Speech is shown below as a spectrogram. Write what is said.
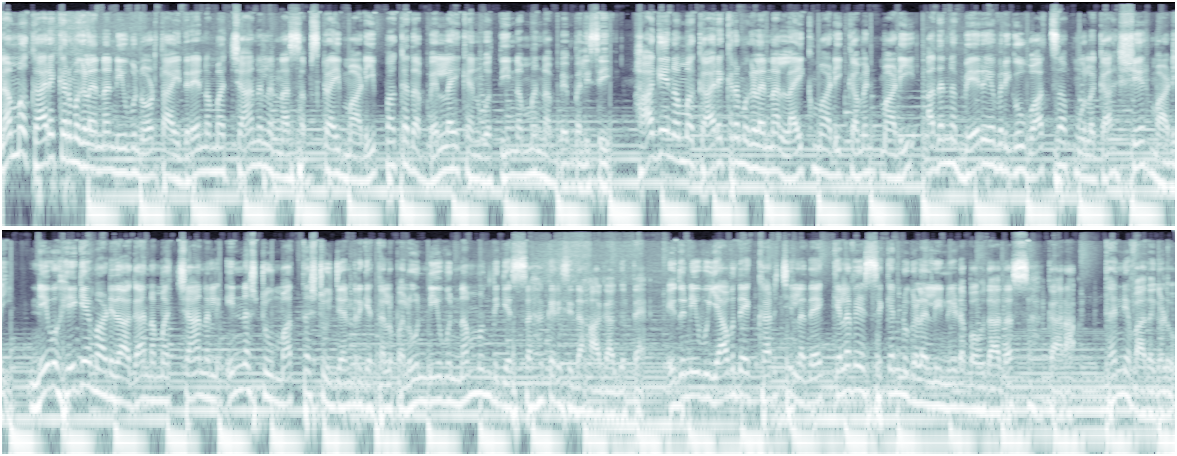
ನಮ್ಮ ಕಾರ್ಯಕ್ರಮಗಳನ್ನ ನೀವು ನೋಡ್ತಾ ಇದ್ರೆ ನಮ್ಮ ಚಾನೆಲ್ ಅನ್ನ ಸಬ್ಸ್ಕ್ರೈಬ್ ಮಾಡಿ ಪಕ್ಕದ ಬೆಲ್ ಒತ್ತಿ ನಮ್ಮನ್ನ ಬೆಂಬಲಿಸಿ. ಹಾಗೆ ನಮ್ಮ ಕಾರ್ಯಕ್ರಮಗಳನ್ನ ಲೈಕ್ ಮಾಡಿ, ಕಮೆಂಟ್ ಮಾಡಿ, ಅದನ್ನ ಬೇರೆಯವರಿಗೂ ವಾಟ್ಸ್ಆಪ್ ಮೂಲಕ ಶೇರ್ ಮಾಡಿ. ನೀವು ಹೀಗೆ ಮಾಡಿದಾಗ ನಮ್ಮ ಚಾನೆಲ್ ಇನ್ನಷ್ಟು ಮತ್ತಷ್ಟು ಜನರಿಗೆ ತಲುಪಲು ನೀವು ನಮ್ಮೊಂದಿಗೆ ಸಹಕರಿಸಿದ ಹಾಗಾಗುತ್ತೆ. ಇದು ನೀವು ಯಾವುದೇ ಖರ್ಚಿಲ್ಲದೆ ಕೆಲವೇ ಸೆಕೆಂಡುಗಳಲ್ಲಿ ನೀಡಬಹುದಾದ ಸಹಕಾರ. ಧನ್ಯವಾದಗಳು.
